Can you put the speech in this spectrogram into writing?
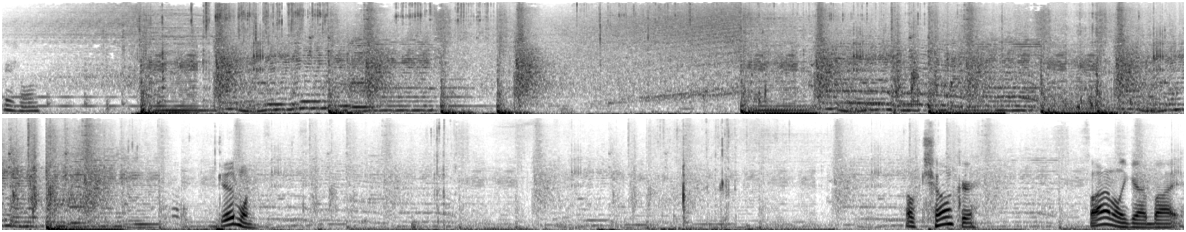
here's one. Good one. Oh, chunker. Finally got a bite.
